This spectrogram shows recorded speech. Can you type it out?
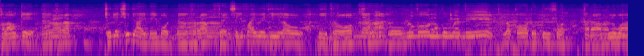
คาราโอเกะนะคครัรับบ ชุดเล็กชุดใหญ่มีหมดนะครับ อ่า แสงสีไฟเวทีเรามีพร้อมคนะรัฮะบผมแล้วก็ลำวงแบบนี้แล้วก็ดนตรีสด ครับหรือว่า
